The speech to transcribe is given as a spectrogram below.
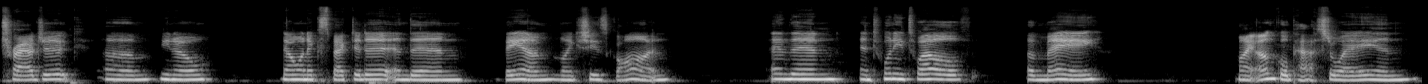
tragic um, you know, no one expected it, and then bam, like she's gone. And then in 2012 of May, my uncle passed away and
